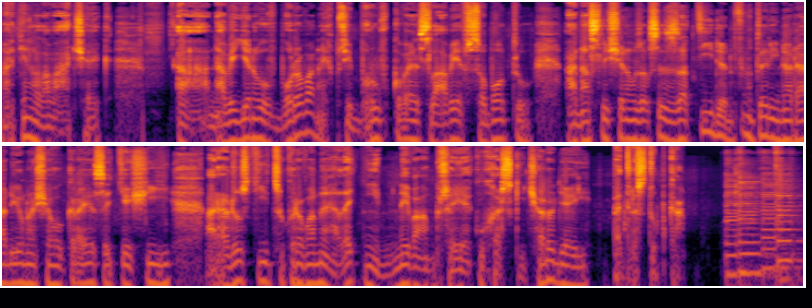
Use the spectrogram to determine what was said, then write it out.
Martin Hlaváček a na viděnou v Borovanech při Borůvkové slávě v sobotu a naslyšenou zase za týden v úterý na rádio našeho kraje se těší a radostí cukrované letní dny vám přeje kuchařský čaroděj Petr Stupka. thank you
